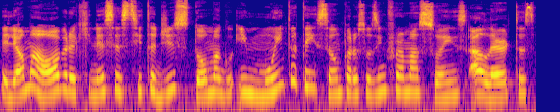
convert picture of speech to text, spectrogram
Ele é uma obra que necessita de estômago e muita atenção para suas informações, alertas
